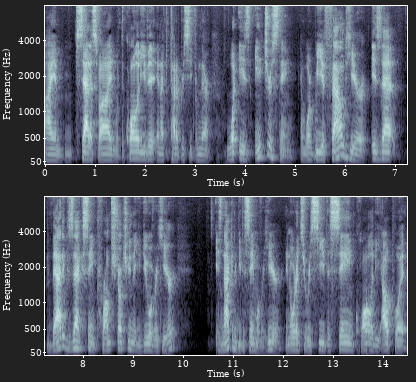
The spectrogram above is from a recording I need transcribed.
I am satisfied with the quality of it, and I can kind of proceed from there. What is interesting and what we have found here is that that exact same prompt structuring that you do over here is not going to be the same over here in order to receive the same quality output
